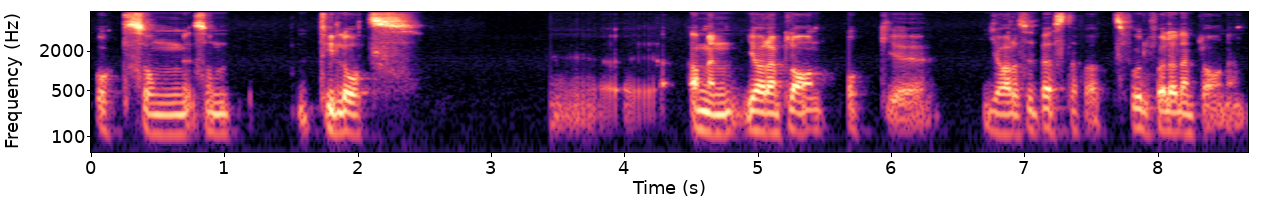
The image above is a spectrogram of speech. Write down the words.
och som, som tillåts eh, göra en plan och eh, göra sitt bästa för att fullfölja den planen.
